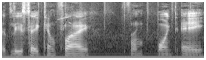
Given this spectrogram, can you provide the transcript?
at least I can fly from point A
